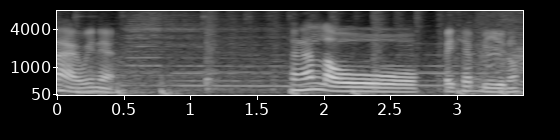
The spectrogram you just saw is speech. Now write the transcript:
มากเว้ยเนี่ยถ้างั้นเราไปแคปบีเนาะ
